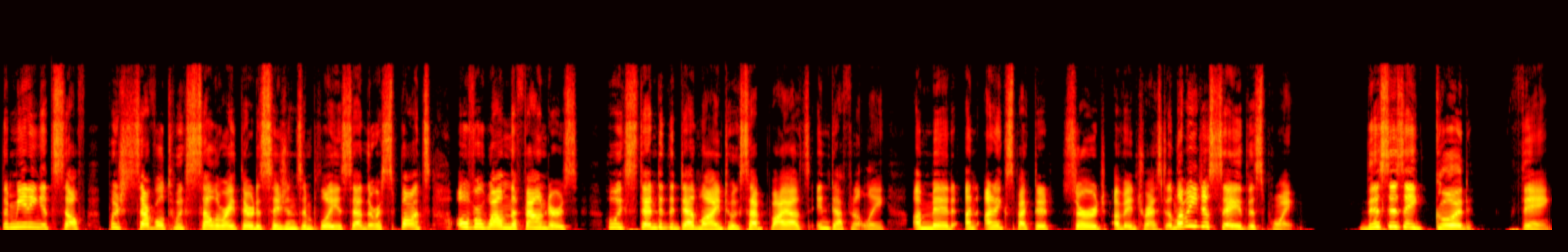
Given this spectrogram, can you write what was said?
the meeting itself pushed several to accelerate their decisions, employees said. The response overwhelmed the founders, who extended the deadline to accept buyouts indefinitely amid an unexpected surge of interest. And let me just say at this point this is a good thing.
